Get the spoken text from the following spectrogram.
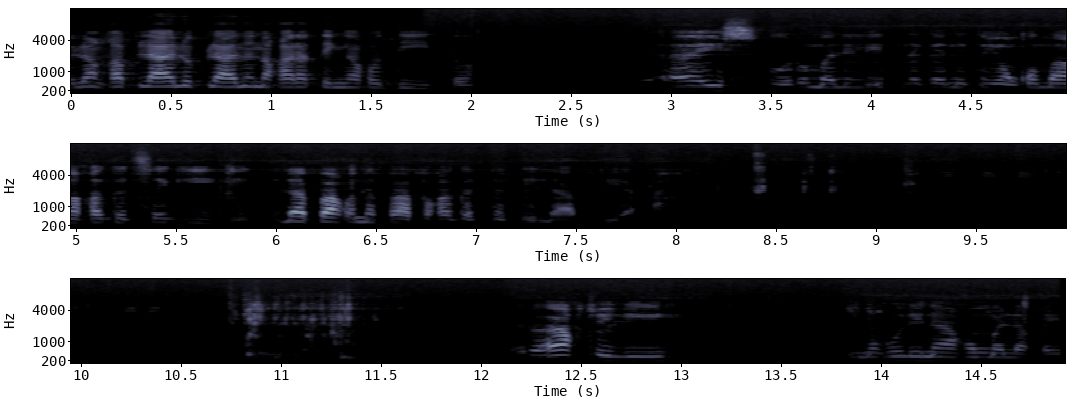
Walang kaplano-plano nakarating ako dito. Guys, puro maliliit na ganito yung kumakagat sa gilid. Wala pa ako napapakagat na tilapia. Pero actually, may nahuli na akong malaki.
